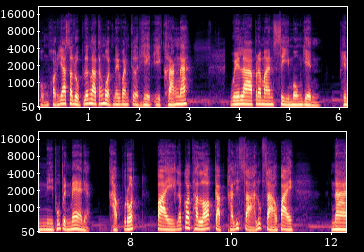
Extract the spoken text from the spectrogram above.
ผมขออนุญาตสรุปเรื่องราวทั้งหมดในวันเกิดเหตุอีกครั้งนะ เวลาประมาณ4โมงเย็น เพนนีผู้เป็นแม่เนี่ย ขับรถไปแล้วก็ทะเลาะกับคาริสซาลูกสาวไป นาน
